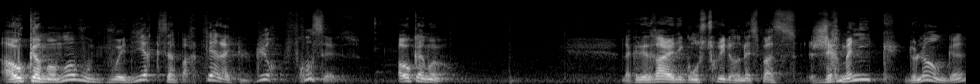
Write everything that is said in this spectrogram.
à aucun moment vous ne pouvez dire que ça appartient à la culture française. À aucun moment. La cathédrale a été construite dans un espace germanique de langue, hein,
